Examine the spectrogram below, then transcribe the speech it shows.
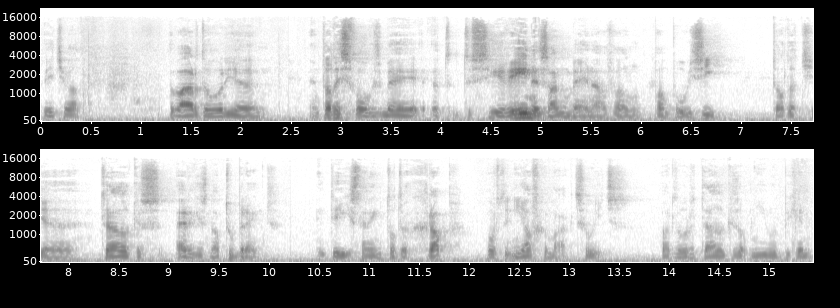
weet je wat? Waardoor je. En dat is volgens mij het, de sirenezang bijna van, van poëzie. Dat het je telkens ergens naartoe brengt. In tegenstelling tot een grap wordt het niet afgemaakt, zoiets. Waardoor het telkens opnieuw moet beginnen.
